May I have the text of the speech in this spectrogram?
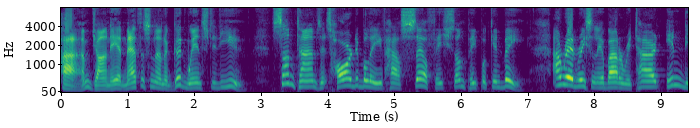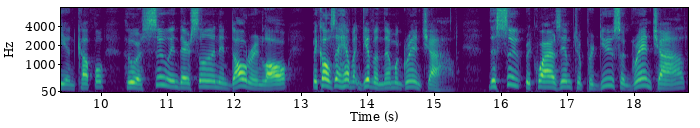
Hi, I'm John Ed Mathison, and a good Wednesday to you. Sometimes it's hard to believe how selfish some people can be. I read recently about a retired Indian couple who are suing their son and daughter in law because they haven't given them a grandchild. The suit requires them to produce a grandchild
